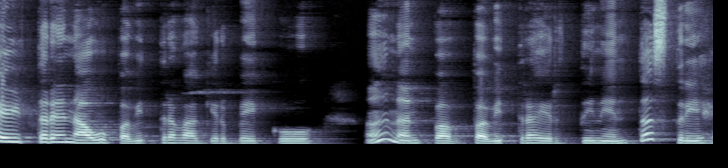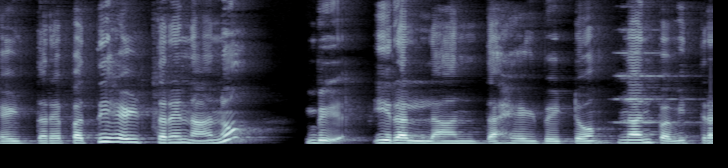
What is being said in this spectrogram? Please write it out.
ಹೇಳ್ತಾರೆ, ನಾವು ಪವಿತ್ರವಾಗಿರಬೇಕು. ನಾನು ಪ, ಪವಿತ್ರ ಇರ್ತೀನಿ ಅಂತ ಸ್ತ್ರೀ ಹೇಳ್ತಾರೆ. ಪತಿ ಹೇಳ್ತಾರೆ, ನಾನು ಬಿ, ಇರಲ್ಲ ಅಂತ ಹೇಳಿಬಿಟ್ಟು ನಾನು ಪವಿತ್ರ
